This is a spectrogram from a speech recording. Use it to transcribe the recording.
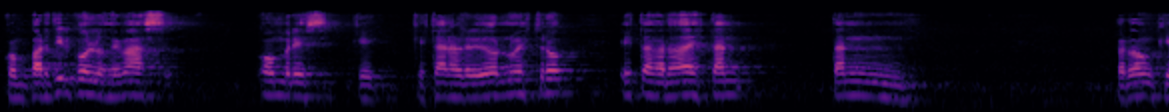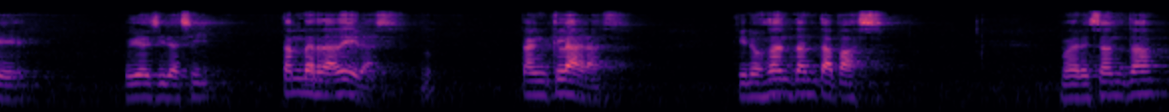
compartir con los demás hombres que, están alrededor nuestro estas verdades tan, tan, perdón que voy a decir así, tan verdaderas, tan claras, que nos dan tanta paz. Madre Santa,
